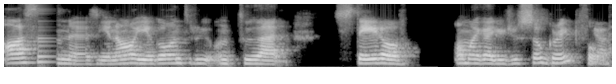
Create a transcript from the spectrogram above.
awesomeness you know you go into into that state of oh my god you're just so grateful yeah.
